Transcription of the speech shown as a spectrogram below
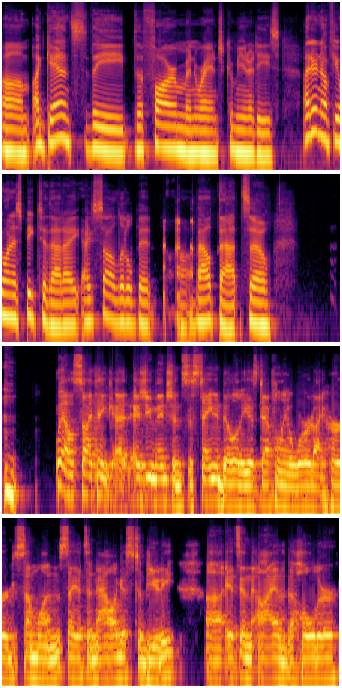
um, against the the farm and ranch communities. I don't know if you want to speak to that. I, I saw a little bit uh, about that. So. Well, so I think, uh, as you mentioned, sustainability is definitely a word I heard someone say it's analogous to beauty. Uh, it's in the eye of the beholder.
